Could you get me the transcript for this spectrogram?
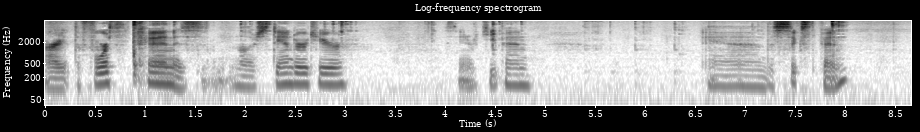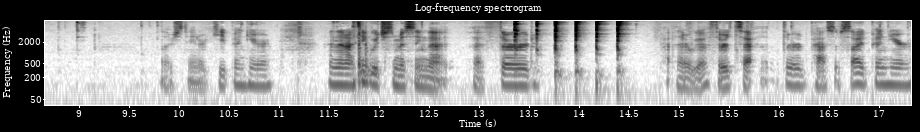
All right, the fourth pin is another standard here. Standard key pin. And the sixth pin. Another standard key pin here. And then I think we're just missing that, that third, there we go, third, third passive side pin here.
